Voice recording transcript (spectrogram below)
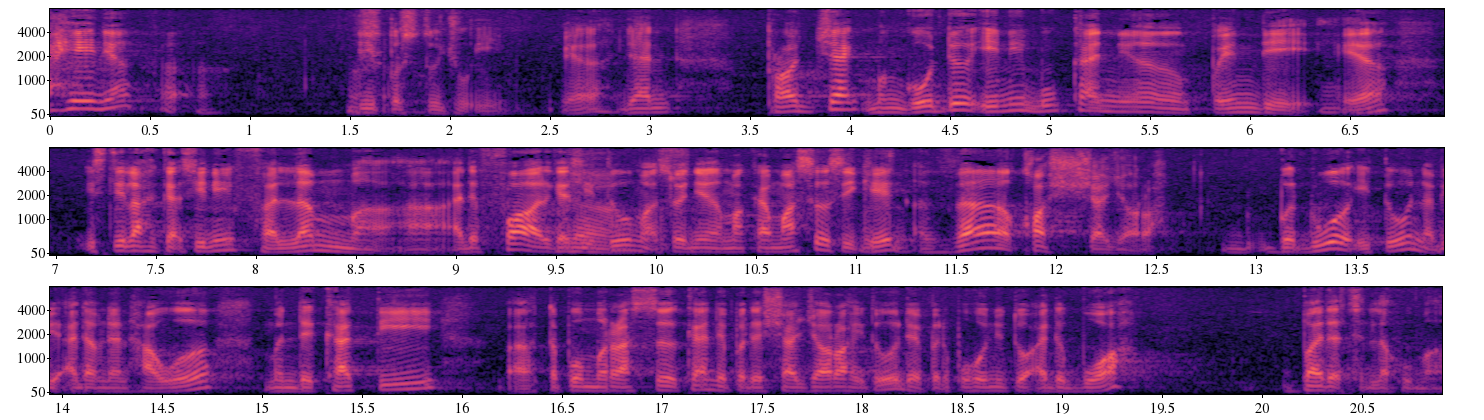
Akhirnya dipersetujui. Ya. Dan projek menggoda ini bukannya pendek, ya. Istilah kat sini falamma. Ha, ada fa dekat ya. situ maksudnya makan masa sikit. Zaqash syajarah. Berdua itu Nabi Adam dan Hawa mendekati ataupun merasakan daripada syajarah itu daripada pohon itu ada buah badat lahuma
